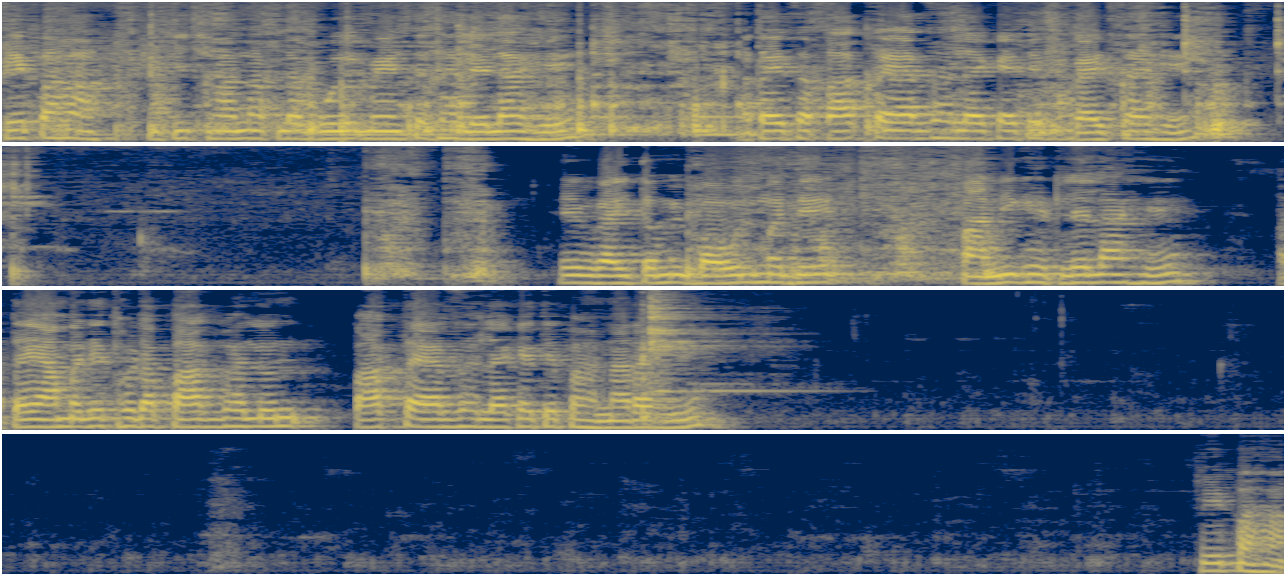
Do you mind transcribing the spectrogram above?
हे पहा किती छान आपला गुळ मेल्ट झालेला आहे. आता याचा पाक तयार झाला आहे काय ते बघायचं आहे. हे बघा इथं मी बाऊलमध्ये पाणी घेतलेलं आहे. आता यामध्ये थोडा पाक घालून पाक तयार झाला आहे काय ते पाहणार आहे. हे पहा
